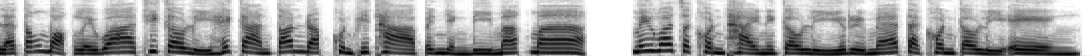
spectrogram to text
และต้องบอกเลยว่าที่เกาหลีให้การต้อนรับคุณพิธาเป็นอย่างดีมาก ๆ ไม่ว่าจะคนไทยในเกาหลีหรือแม้แต่คนเกาหลีเองแ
